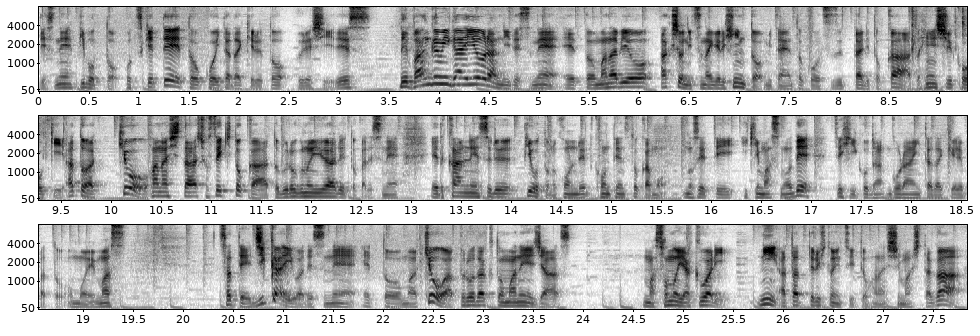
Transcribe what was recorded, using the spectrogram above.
ですねピボットをつけて投稿いただけると嬉しいですで番組概要欄にですね、えっと、学びをアクションにつなげるヒントみたいなとこを綴ったりとかあと編集後期あとは今日お話した書籍とかあとブログの URL とかですね、えっと、関連するピボットのコンテンツとかも載せていきますのでぜひご覧ご覧いただければと思います。さて次回はですね、えっとまあ、今日はプロダクトマネージャー、まあ、その役割に当たってる人についてお話ししましたが、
